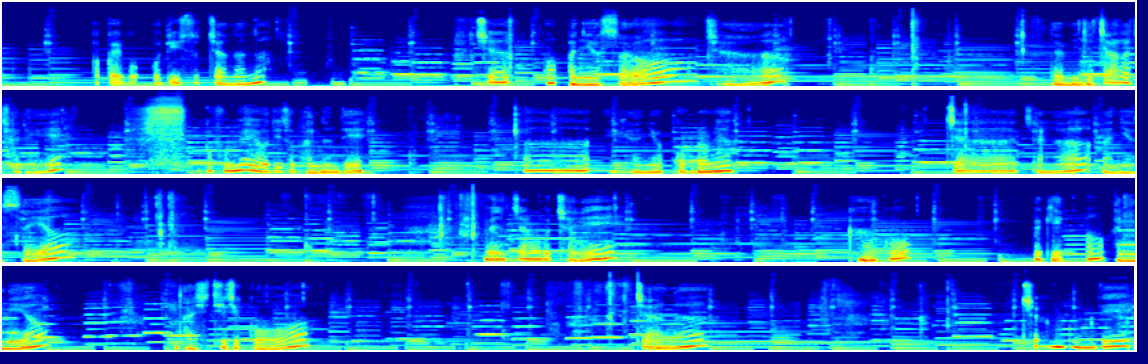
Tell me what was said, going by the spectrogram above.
아까 이거 어디 있었지 않았나? 자, 어, 아니었어요. 자, 그 다음에 이제 짱아 차례. 이거 분명히 어디서 봤는데. 아, 이게 아니었고, 그러면, 짜, 짱아, 아니었어요. 그러면 짱구 차례. 가고, 여기, 어, 아니네요. 다시 뒤집고, 짱아, 짱구인데,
